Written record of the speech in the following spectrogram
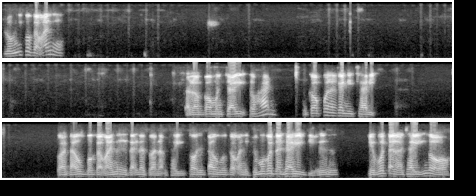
Sebelum ni kau kat mana? Kalau kau mencari Tuhan, kau pun akan dicari. Kau tahu kau kat mana, tak ada Tuhan nak mencari kau. Dia tahu kau kat mana. Cuma kau tak cari dia. Dia pun tak nak cari kau.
